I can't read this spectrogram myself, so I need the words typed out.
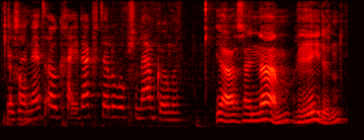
Jij Ja. zei net ook, ga je daar vertellen hoe we op zijn naam komen? Ja, zijn naam, Reden,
